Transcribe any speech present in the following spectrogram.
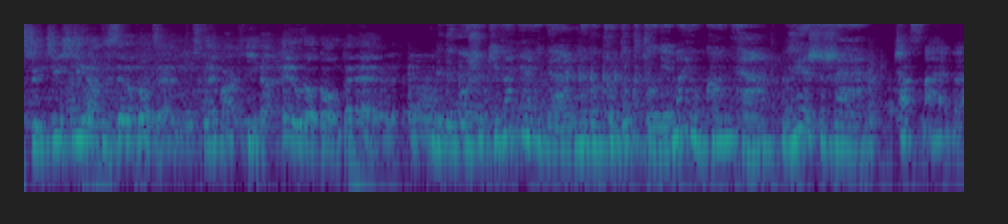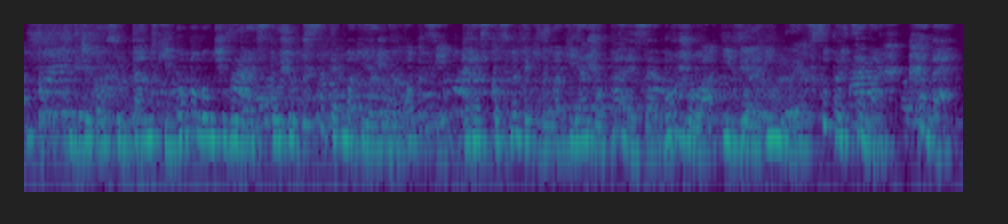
30 lat 0% w sklepach i na euro.com.pl. Gdy poszukiwania idealnego produktu nie mają Hebę. Gdzie konsultantki pomogą Ci wybrać spośród setek makijażowych opcji. Teraz kosmetyki do makijażu PSE, Bourjois i wiele innych w super cenach. Hebe.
